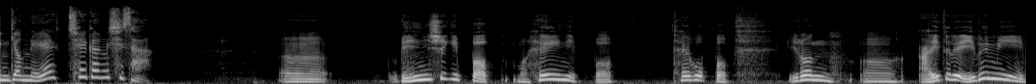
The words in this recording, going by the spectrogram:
김경래의 최강 시사. 어, 민식이법, 뭐 해인이법, 태호법 이런 어, 아이들의 이름이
